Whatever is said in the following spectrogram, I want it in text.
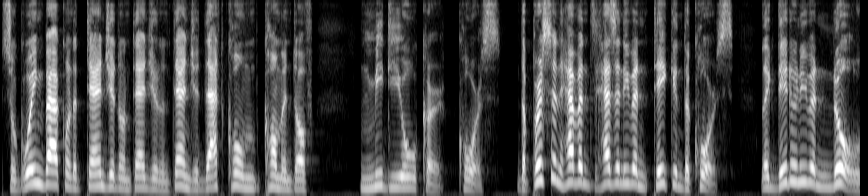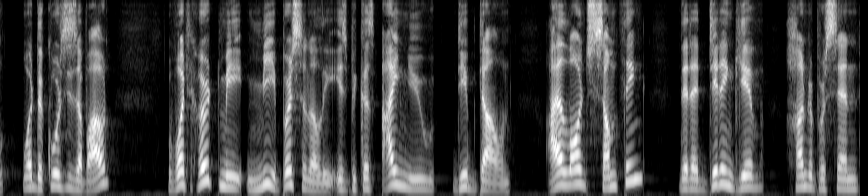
So going back on the tangent on tangent on tangent, that com- comment of mediocre course. The person haven't hasn't even taken the course. Like they don't even know what the course is about. What hurt me, me personally, is because I knew deep down I launched something that I didn't give 100%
